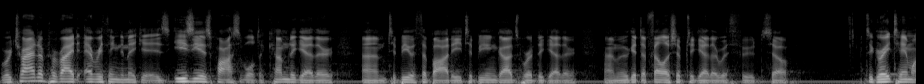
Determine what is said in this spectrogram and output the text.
we're trying to provide everything to make it as easy as possible to come together, um, to be with the body, to be in God's Word together. Um, and we get to fellowship together with food. So it's a great time,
